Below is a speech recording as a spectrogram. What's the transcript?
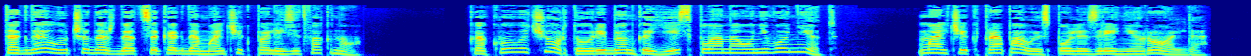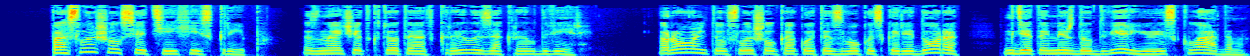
Тогда лучше дождаться, когда мальчик полезет в окно. Какого черта у ребенка есть план, а у него нет? Мальчик пропал из поля зрения Роальда. Послышался тихий скрип. Значит, кто-то открыл и закрыл дверь. Роальд услышал какой-то звук из коридора, где-то между дверью и складом.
